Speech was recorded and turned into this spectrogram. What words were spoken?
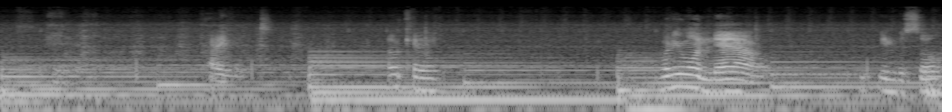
in private. Okay. What do you want now, imbecile?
